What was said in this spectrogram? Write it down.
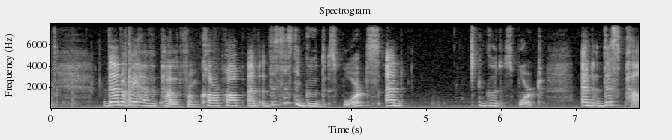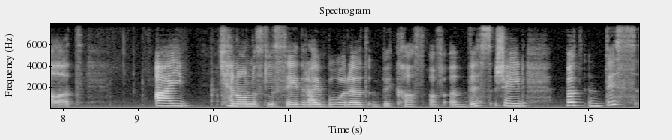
then we have a palette from Colourpop and this is the Good Sports and Good Sport. And this palette, I can honestly say that I bought it because of uh, this shade, but this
